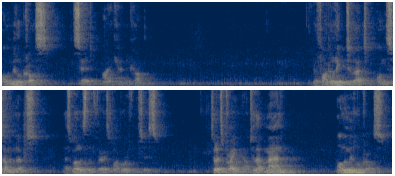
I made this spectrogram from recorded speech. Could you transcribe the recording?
on the middle cross said, I can come. You'll find a link to that on the sermon notes, as well as the various Bible references. So let's pray now to that man on the middle cross.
